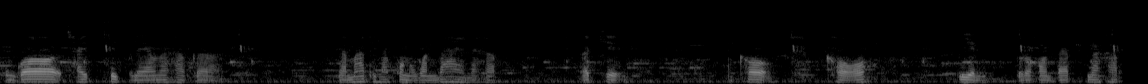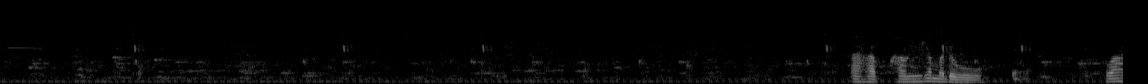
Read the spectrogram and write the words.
ผมก็ใช้สิทธิ์แล้วนะครับ ก็สามารถไปรับของรางวัลได้นะครับ โอเคก็ขอเปลี่ยนตัวละครแป๊บนะครับ อะครับคราวนี้เรามาดูว่า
